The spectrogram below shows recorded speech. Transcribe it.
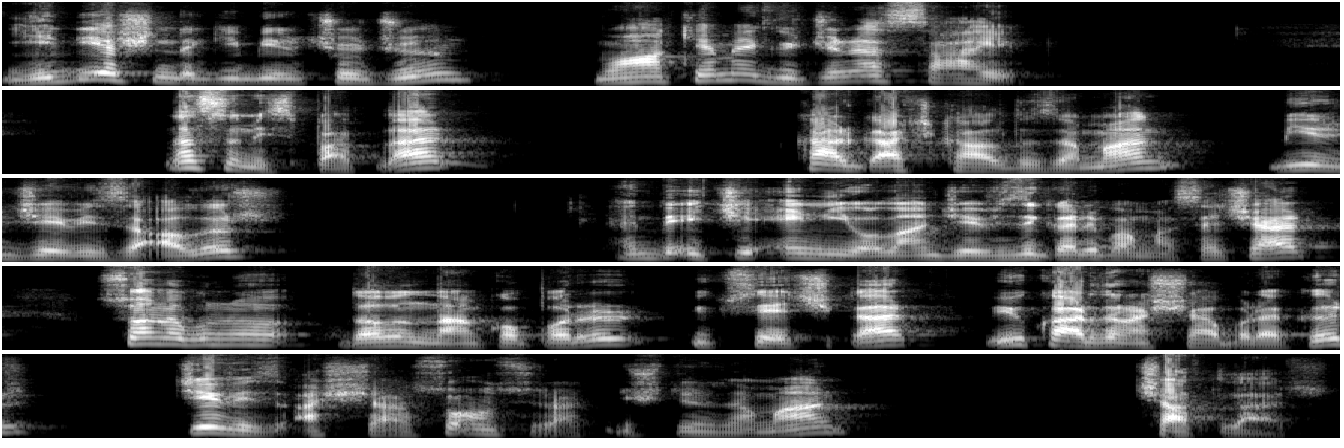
7 yaşındaki bir çocuğun muhakeme gücüne sahip. Nasıl ispatlar? Karga aç kaldığı zaman bir cevizi alır, hem de içi en iyi olan cevizi garip ama seçer. Sonra bunu dalından koparır, yükseğe çıkar ve yukarıdan aşağı bırakır. Ceviz aşağı son sürat düştüğün zaman çatlar.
